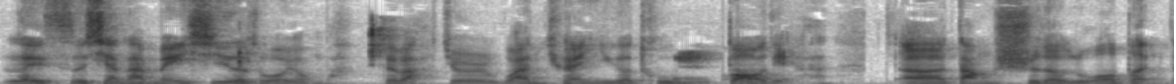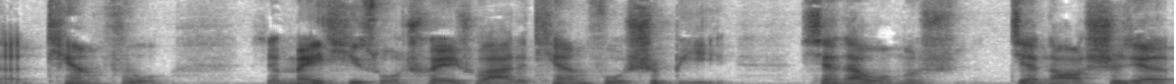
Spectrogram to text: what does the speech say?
类似现在梅西的作用吧，对吧？就是完全一个突爆点。呃，当时的罗本的天赋，媒体所吹出来的天赋是比现在我们见到世界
